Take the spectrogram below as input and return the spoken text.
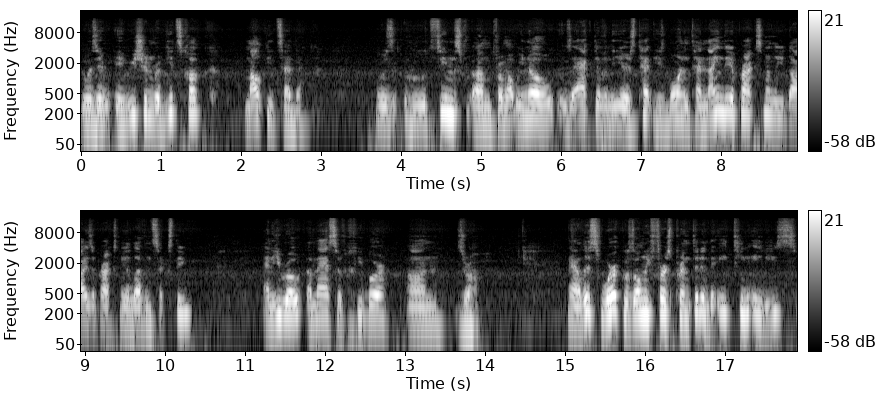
there was a, a Rishon Rabbi Yitzchak Malki Tzedek, who's, who it seems um, from what we know is active in the years 10, he's born in 1090 approximately, dies approximately 1160, and he wrote a massive chibur on Zram. Now, this work was only first printed in the 1880s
